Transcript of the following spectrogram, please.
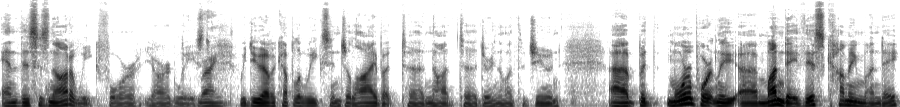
and this is not a week for yard waste. Right. We do have a couple of weeks in July, but uh, not uh, during the month of June. Uh, but more importantly, Monday, this coming Monday,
